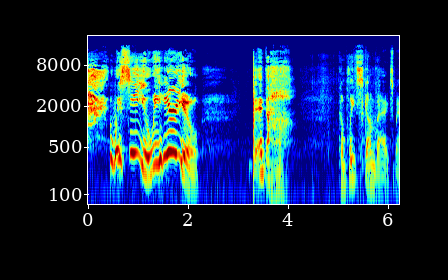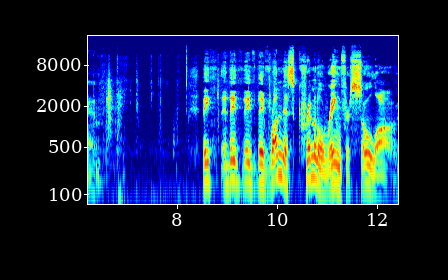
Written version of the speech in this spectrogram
we see you, we hear you. And oh, complete scumbags, man they they they've they've run this criminal ring for so long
